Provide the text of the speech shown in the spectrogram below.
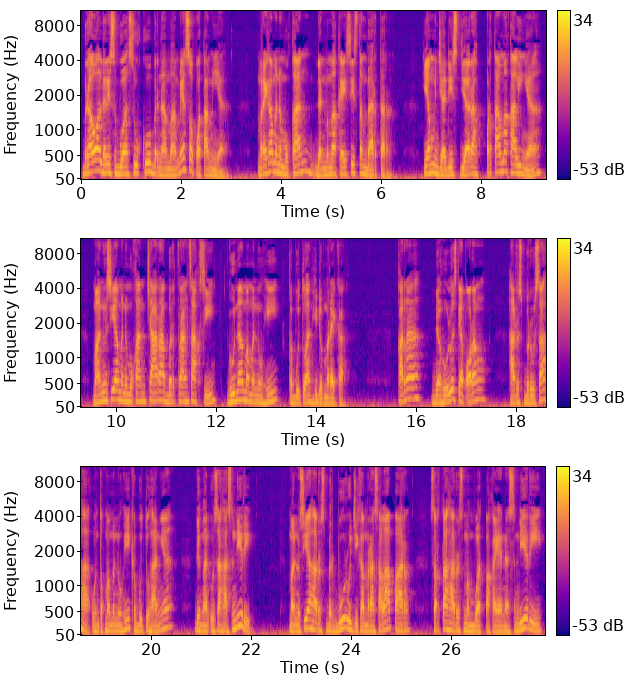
berawal dari sebuah suku bernama Mesopotamia. Mereka menemukan dan memakai sistem barter, yang menjadi sejarah pertama kalinya manusia menemukan cara bertransaksi guna memenuhi kebutuhan hidup mereka. Karena dahulu setiap orang harus berusaha untuk memenuhi kebutuhannya dengan usaha sendiri. Manusia harus berburu jika merasa lapar, serta harus membuat pakaiannya sendiri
